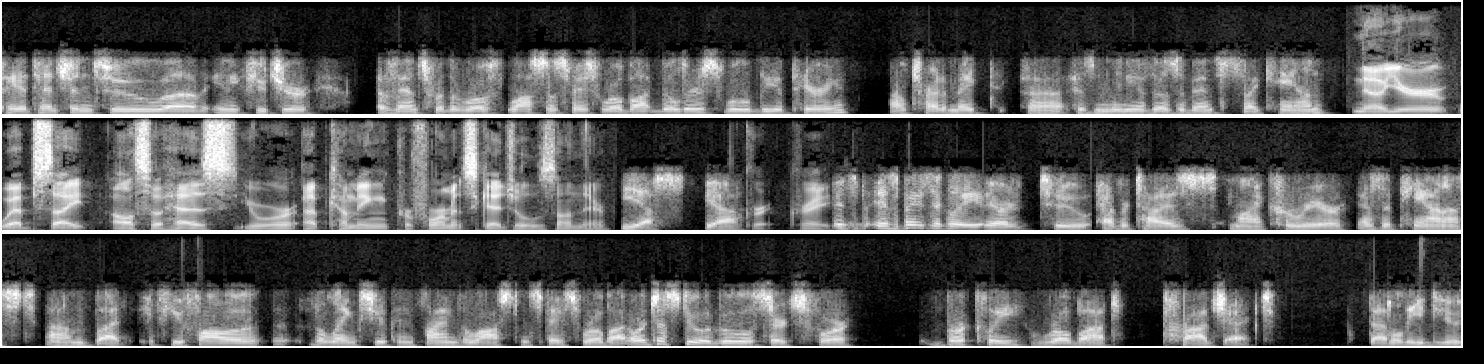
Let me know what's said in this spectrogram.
pay attention to uh, any future events where the Lost in Space robot builders will be appearing I'll try to make uh, as many of those events as I can. Now, your website also has your upcoming performance schedules on there? Yes, yeah. Great. great. It's, it's basically there to advertise my career as a pianist. Um, but if you follow the links, you can find the Lost in Space robot, or just do a Google search for Berkeley Robot Project. That'll lead you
